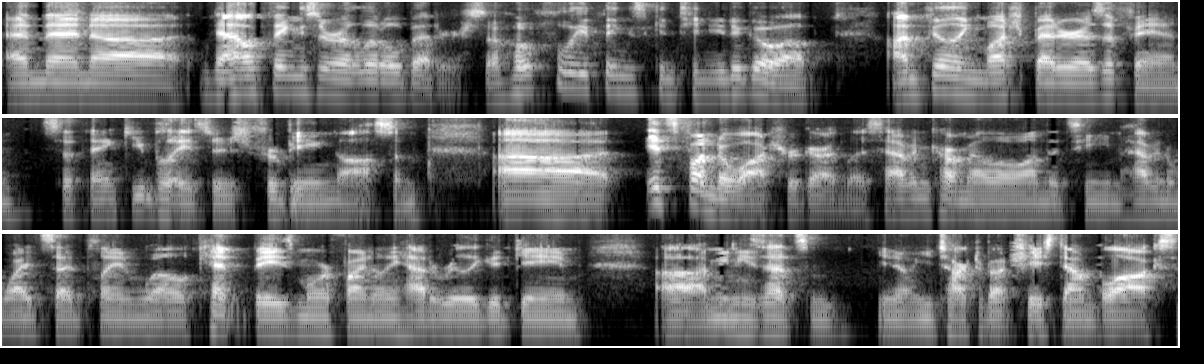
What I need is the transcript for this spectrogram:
And then uh, now things are a little better, so hopefully things continue to go up. I'm feeling much better as a fan, so thank you Blazers for being awesome. Uh, it's fun to watch regardless. Having Carmelo on the team, having Whiteside playing well, Kent Bazemore finally had a really good game. Uh, I mean, he's had some, you know, you talked about chase down blocks.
